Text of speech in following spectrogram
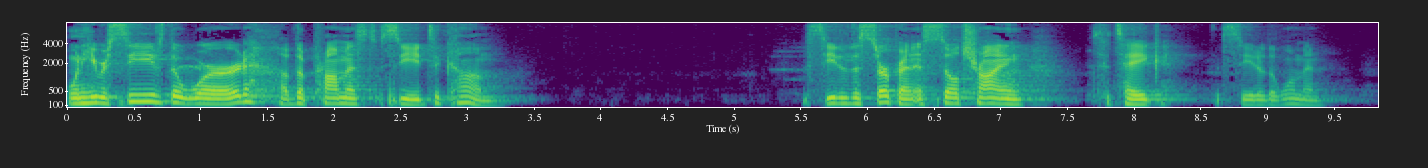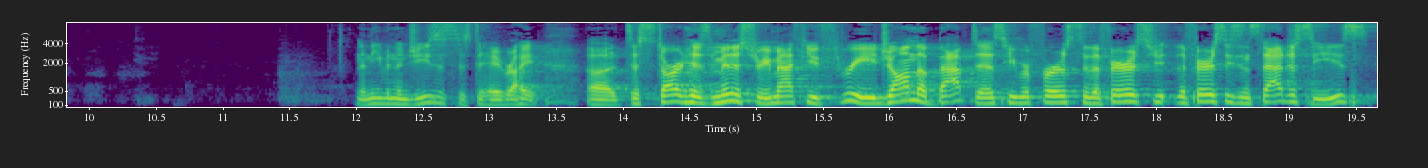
when he receives the word of the promised seed to come. The seed of the serpent is still trying to take the seed of the woman. And even in Jesus' day, right, uh, to start his ministry, Matthew 3, John the Baptist, he refers to the, the Pharisees and Sadducees,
